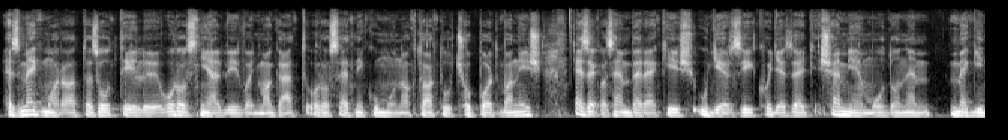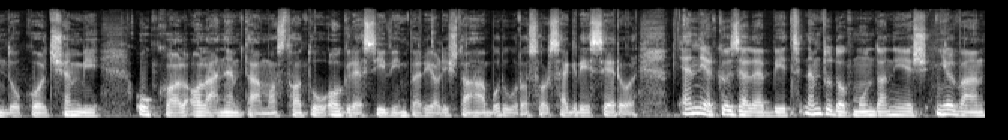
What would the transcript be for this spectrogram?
ez megmaradt az ott élő orosz nyelvű vagy magát orosz etnikumónak tartó csoportban is. Ezek az emberek is úgy érzik, hogy ez egy semmilyen módon nem megindokolt, semmi okkal alá nem támasztható agresszív imperialista háború Oroszország részéről. Ennél közelebbit nem tudok mondani, és nyilván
